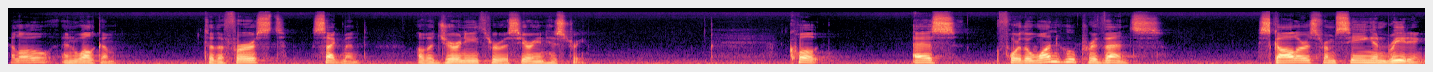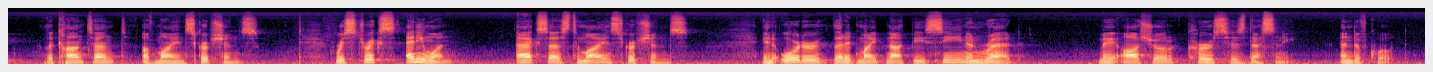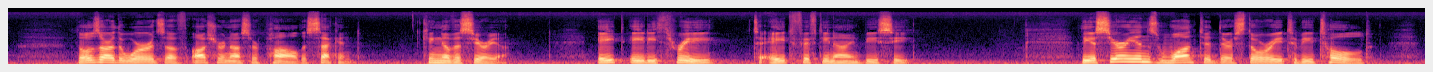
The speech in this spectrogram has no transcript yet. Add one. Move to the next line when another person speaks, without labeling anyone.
Hello and welcome to the first segment of a journey through Assyrian history. Quote, as for the one who prevents scholars from seeing and reading the content of my inscriptions, restricts anyone access to my inscriptions in order that it might not be seen and read, may Ashur curse his destiny. End of quote. Those are the words of Ashur Nasir-pal II, king of Assyria, 883 to 859 BC. The Assyrians wanted their story to be told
